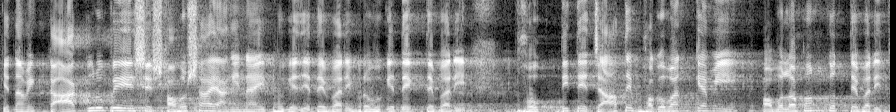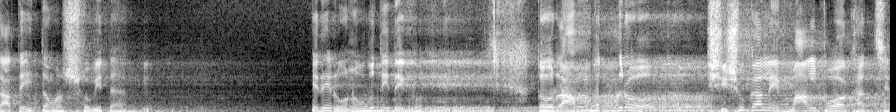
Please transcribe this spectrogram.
কিন্তু আমি কাক রূপে এসে সহসায় আঙিনায় ঢুকে যেতে পারি, প্রভুকে দেখতে পারি। ভক্তিতে যাতে ভগবানকে আমি অবলোকন করতে পারি, তাতেই তো আমার সুবিধা। এদের অনুভূতি দেখুন। তো রামভদ্র শিশুকালে মালপোয়া খাচ্ছেন।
